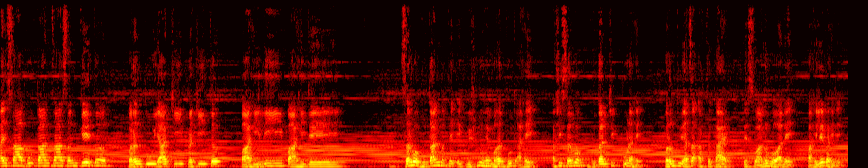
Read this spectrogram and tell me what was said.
ऐसा भूतांचा संकेत परंतु याची प्रचित पाहिली पाहिजे. सर्व भूतांमध्ये एक विष्णू हे महद्भूत आहे अशी सर्व भूतांची खूण आहे. परंतु याचा अर्थ काय ते स्वानुभवाने पाहिले पाहिजे.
